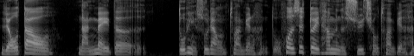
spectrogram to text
流到南美的。毒品数量突然变得很多，或者是对他们的需求突然变得很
